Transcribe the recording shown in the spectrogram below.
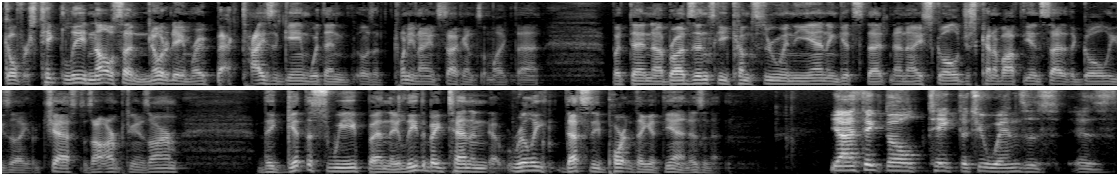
Gophers take the lead, and all of a sudden Notre Dame right back ties the game within was it 29 seconds, something like that. But then uh, Brodzinski comes through in the end and gets that a nice goal just kind of off the inside of the goalie's uh, chest, his arm between his arm. They get the sweep and they lead the Big Ten, and really that's the important thing at the end, isn't it? Yeah, I think they'll take the two wins as as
